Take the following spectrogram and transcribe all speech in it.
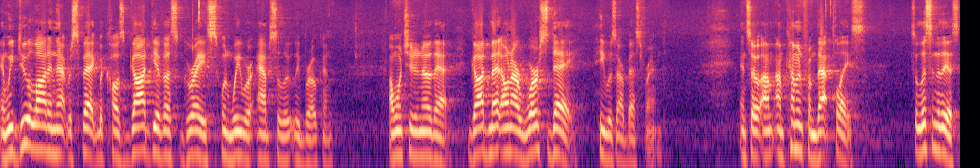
And we do a lot in that respect because God gave us grace when we were absolutely broken. I want you to know that. God met on our worst day, He was our best friend. And so I'm, I'm coming from that place. So listen to this.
